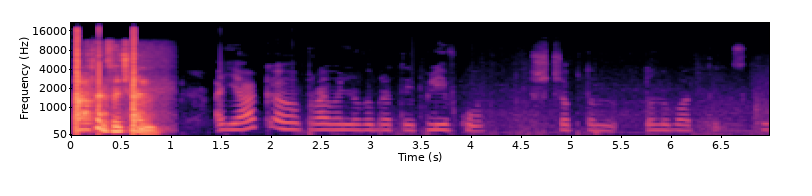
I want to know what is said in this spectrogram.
Так, так, звичайно. А як е, правильно вибрати плівку, щоб тон, тонувати скло?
